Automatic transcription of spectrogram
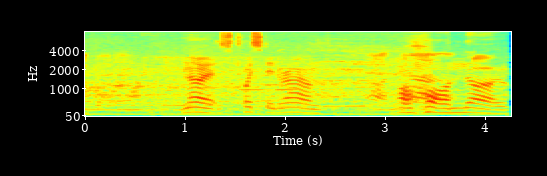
It. No, it's twisted round. Oh, Oh no.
